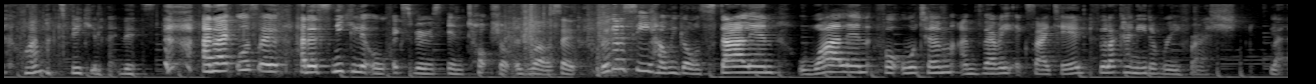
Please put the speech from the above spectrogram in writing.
why am I speaking like this? And I also had a sneaky little experience in Topshop as well. So we're gonna see how we go on styling, whiling for autumn. I'm very excited. I feel like I need a refresh. Like,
